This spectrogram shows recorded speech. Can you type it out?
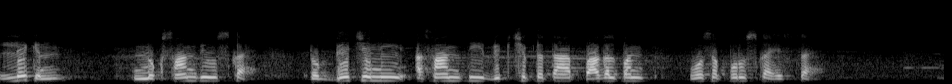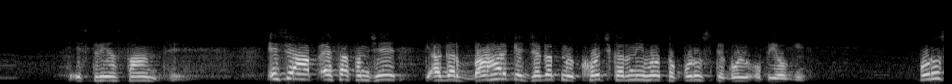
लेकिन नुकसान भी उसका है। तो बेचैनी, अशांति, विक्षिप्तता, पागलपन, वो सब पुरुष का हिस्सा है। स्त्रियाँ शांत है। इसे आप ऐसा समझें कि अगर बाहर के जगत में खोज करनी हो तो पुरुष के गुण उपयोगी पुरुष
